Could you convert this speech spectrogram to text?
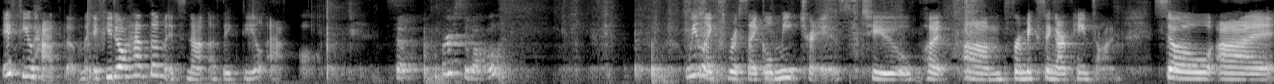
if you have them. If you don't have them, it's not a big deal at all. So first of all, we like to recycle meat trays to put um, for mixing our paint on. So uh,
